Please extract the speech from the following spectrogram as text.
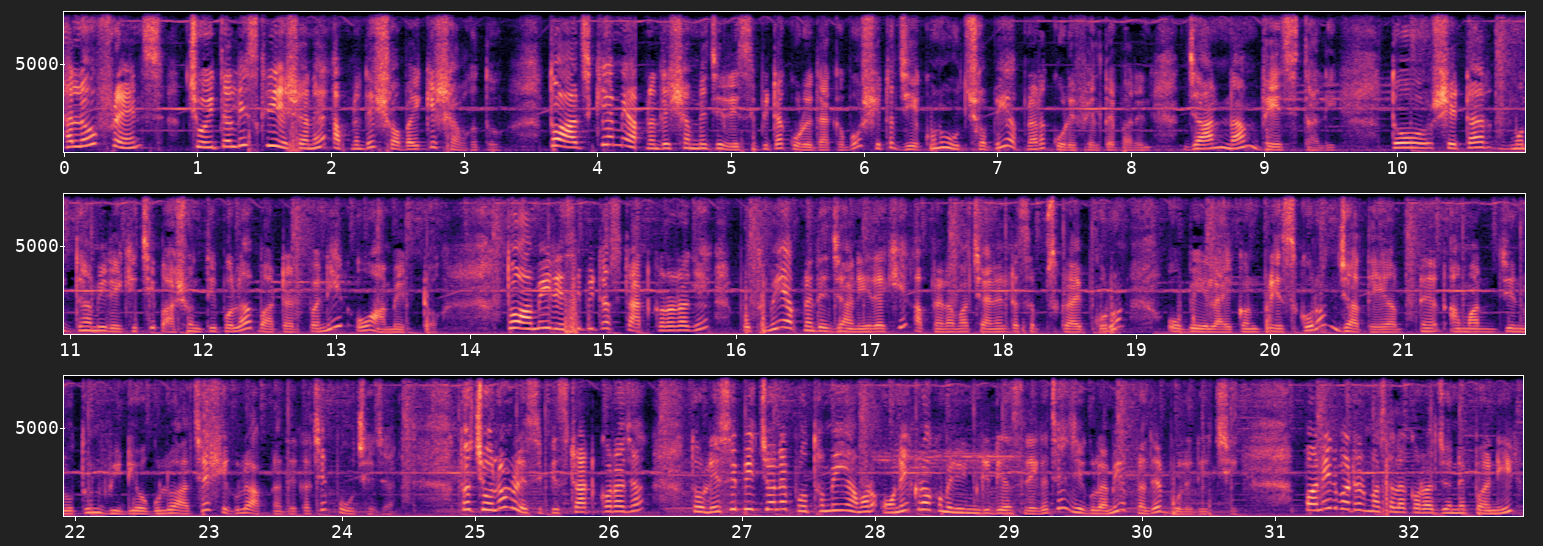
Hello friends Chaitali's ক্রিয়েশনে আপনাদের সবাইকে স্বাগত। তো আজকে আমি আপনাদের সামনে যে রেসিপিটা করে দেখাবো, সেটা যে কোনো উৎসবেই আপনারা করে ফেলতে পারেন। যার নাম ভেজ থালি তো সেটার মধ্যে আমি রেখেছি বাসন্তী পোলা বাটার পনির ও আমের টক। তো আমি রেসিপিটা স্টার্ট করার আগে প্রথমেই আপনাদের জানিয়ে রাখি, আপনারা আমার চ্যানেলটা সাবস্ক্রাইব করুন ও বেল আইকন প্রেস করুন, যাতে আপনার, আমার যে নতুন ভিডিওগুলো আছে, সেগুলো আপনাদের কাছে পৌঁছে যায়। তো চলুন রেসিপি স্টার্ট করা যাক। তো রেসিপির জন্য প্রথমেই আমার অনেক রকমের ইনগ্রিডিয়েন্টস লেগেছে, যেগুলো আমি আপনাদের বলে দিচ্ছি। পনির বাটার মশলা করার জন্য পনির,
